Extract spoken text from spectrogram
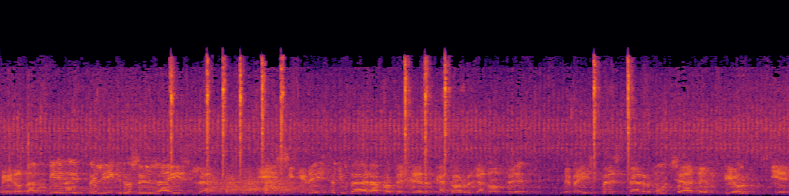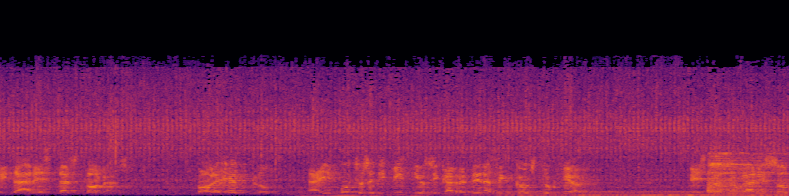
Pero también hay peligros en la isla. Y si queréis ayudar a proteger Catorga 12, debéis prestar mucha atención y evitar estas zonas. Por ejemplo, hay muchos edificios y carreteras en construcción. Estos lugares son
